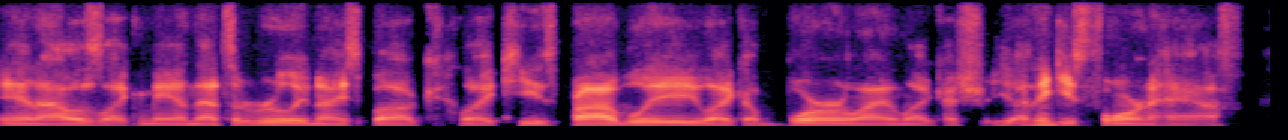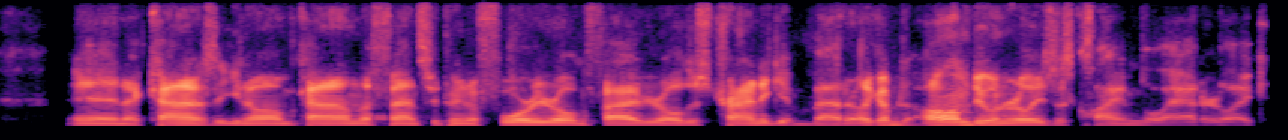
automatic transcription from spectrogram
And I was like, man, that's a really nice buck. Like he's probably like a borderline, like I, sh- I think he's four and a half. And I kind of, you know, I'm kind of on the fence between a four year old and five year old, just trying to get better. Like I'm all I'm doing really is just climb the ladder. Like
